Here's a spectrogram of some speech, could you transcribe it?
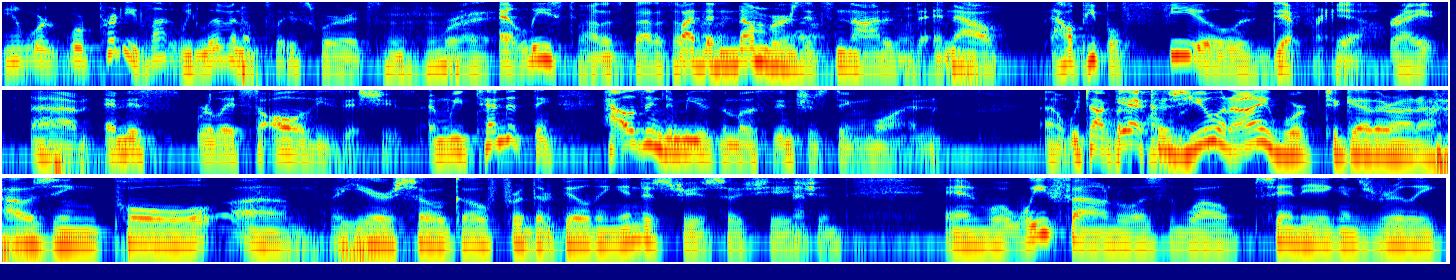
you know, we're, we're pretty lucky. We live in a place where it's Right. at least Not as bad as by the north. numbers. It's not as bad. Now, how people feel is different, Yeah. right? Um, and this relates to all of these issues. And we tend to think housing to me is the most interesting one. Uh, we talk about Yeah, because you and I worked together on a housing poll um, a year or so ago for the Building Industry Association, and what we found was that while San Diegans really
